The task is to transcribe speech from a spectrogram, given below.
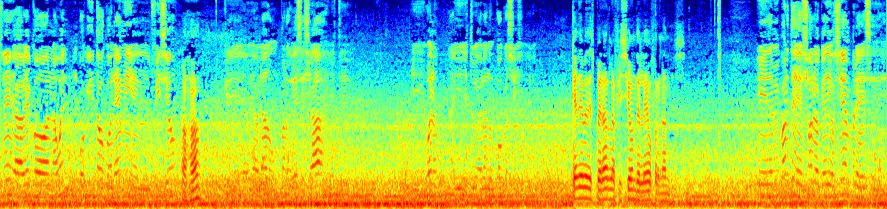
Sí, hablé con Nahuel un poquito, con Emi, el fisio, Ajá. que había hablado un par de veces ya. este, y bueno, ahí estuve hablando un poco, sí. ¿Qué debe de esperar la afición de Leo Fernández? Y de mi parte, yo lo que digo siempre es eh,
